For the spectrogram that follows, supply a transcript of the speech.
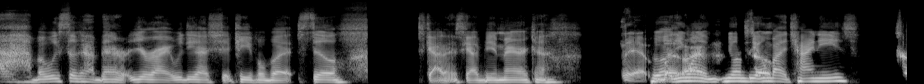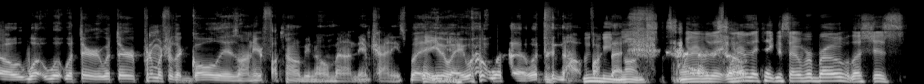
ah, but we still got better. You're right. We do have shit people, but still, it's got to it's got to be America. Yeah. Who, but, you all right, want you want to be so- owned by the Chinese? So what, what what their what their pretty much what their goal is on here? Fuck, I don't be known by damn Chinese, but Yeah, either yeah. way, what, what the what the no We fuck that. monks. Whenever they So- whenever they take us over, bro, let's just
